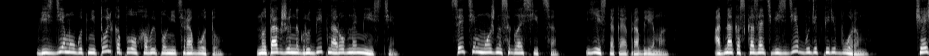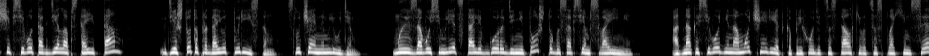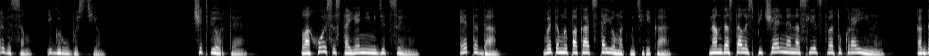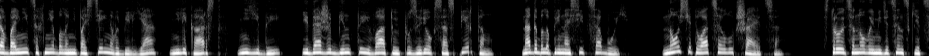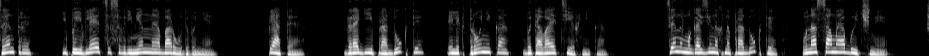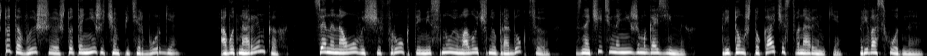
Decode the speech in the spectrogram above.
Везде могут не только плохо выполнить работу, но также и нагрубить на ровном месте. С этим можно согласиться. Есть такая проблема. Однако сказать «везде» будет перебором. Чаще всего так дело обстоит там, где что-то продают туристам, случайным людям. Мы за 8 лет стали в городе не то чтобы совсем своими, однако сегодня нам очень редко приходится сталкиваться с плохим сервисом и грубостью. Четвертое. Плохое состояние медицины. Это да. В этом мы пока отстаем от материка. Нам досталось печальное наследство от Украины, когда в больницах не было ни постельного белья, ни лекарств, ни еды, и даже бинты, вату и пузырек со спиртом надо было приносить с собой. Но ситуация улучшается. Строятся новые медицинские центры, и появляется современное оборудование. Пятое. Дорогие продукты, электроника, бытовая техника. Цены в магазинах на продукты — у нас самые обычные. Что-то выше, что-то ниже, чем в Петербурге. А вот на рынках цены на овощи, фрукты, мясную, молочную продукцию значительно ниже магазинных, при том, что качество на рынке превосходное.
